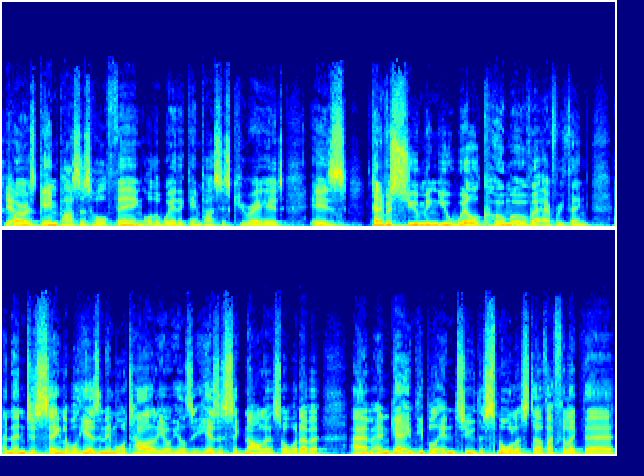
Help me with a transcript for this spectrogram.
Yeah. Whereas Game Pass's whole thing, or the way that Game Pass is curated, is kind of assuming you will comb over everything and then just saying like, well, here's an immortality or here's here's a Signalis or whatever, um, and getting people into the smaller stuff. I feel like their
